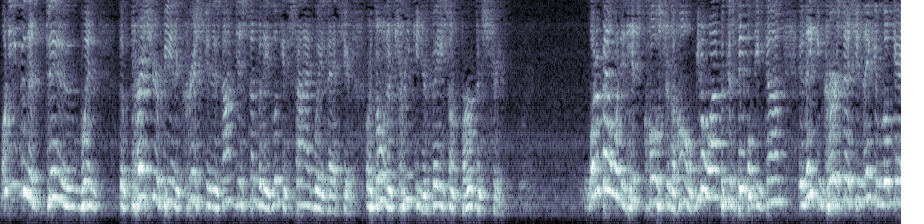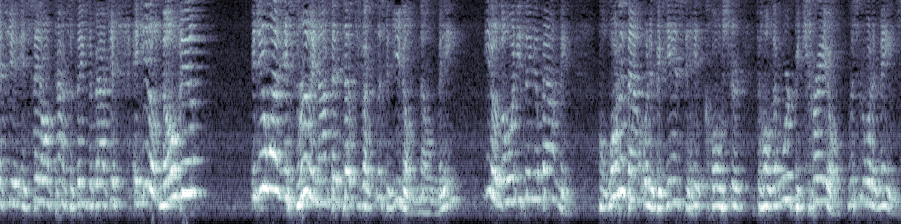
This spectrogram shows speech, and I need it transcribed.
What are you going to do when the pressure of being a Christian is not just somebody looking sideways at you or throwing a drink in your face on Bourbon Street. What about when it hits closer to home? You know why? Because people can come and they can curse at you and they can look at you and say all kinds of things about you, and you don't know them. And you know what? It's really not that tough. He's like, listen, you don't know me. You don't know anything about me. But what about when it begins to hit closer to home? That word betrayal, listen to what it means.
